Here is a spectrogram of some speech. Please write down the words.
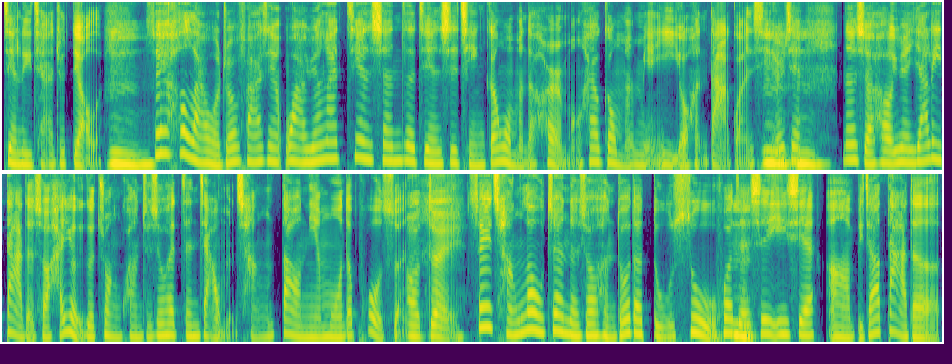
建立起来就掉了。嗯，所以后来我就发现，哇，原来健身这件事情跟我们的荷尔蒙还有跟我们免疫有很大关系，嗯而且嗯那时候因为压力大的时候，还有一个状况就是会增加我们肠道黏膜的破损。哦对，所以肠漏症的时候，很多的毒素或者嗯是一些嗯、呃比较大的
